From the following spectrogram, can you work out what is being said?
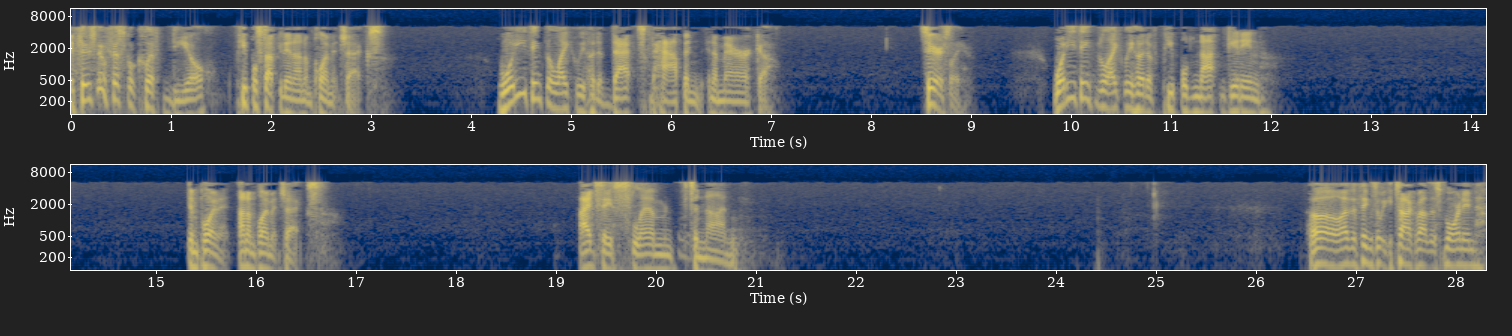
if there's no fiscal cliff deal, people stop getting unemployment checks. What do you think the likelihood of that's going to happen in America? Seriously. What do you think the likelihood of people not getting employment, unemployment checks? I'd say slim to none. Oh, other things that we could talk about this morning. I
